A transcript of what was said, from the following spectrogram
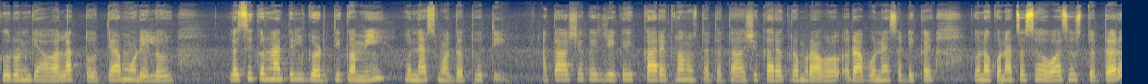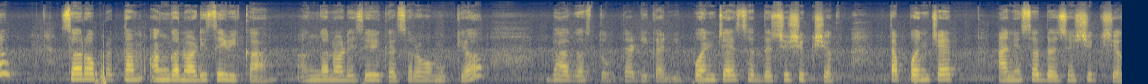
करून घ्यावा लागतो. त्यामुळे लो लसीकरणातील गळती कमी होण्यास मदत होते. आता अशा काही जे काही कार्यक्रम असतात आता असे कार्यक्रम राब राबवण्यासाठी काही कोणाकोणाचा सहवास असतो तर सर्वप्रथम अंगणवाडी सेविका अंगणवाडी सेविका सर्व मुख्य भाग असतो त्या ठिकाणी. पंचायत सदस्य शिक्षक आता पंचायत आणि सदस्य शिक्षक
